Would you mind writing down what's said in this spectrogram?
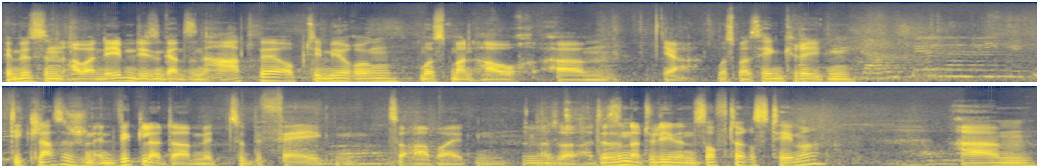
Wir müssen aber neben diesen ganzen Hardware-Optimierungen muss man auch ähm, ja, muss man es hinkriegen, die klassischen Entwickler damit zu befähigen, zu arbeiten. Mhm. Also das ist natürlich ein softeres Thema. Ähm,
